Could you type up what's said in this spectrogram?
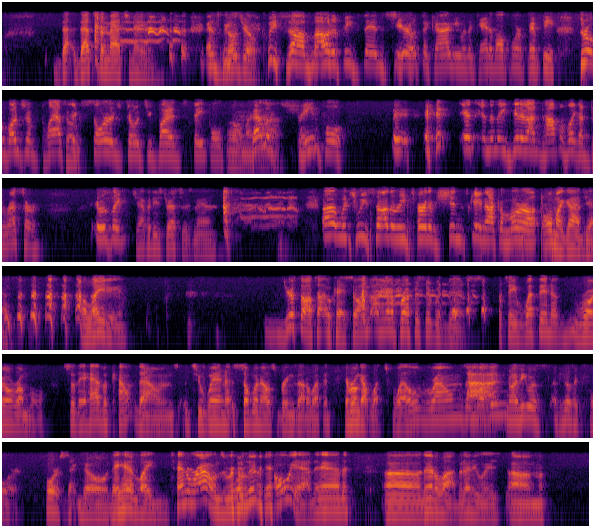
That that's the match name. As we, No joke. We saw Mao defeat Sanshiro Takagi with a Cannonball 450 through a bunch of plastic Totes. storage totes you'd buy at Staples. Oh my that gosh. looked painful. It- and and then they did it on top of like a dresser. It was like Japanese dressers, man. uh, which we saw the return of Shinsuke Nakamura. Oh my God, yes. a lady. Your thoughts? on- Okay, so I'm I'm gonna preface it with this. It's a weapon of Royal Rumble, so they have a countdowns to when someone else brings out a weapon. Everyone got what? Twelve rounds of Uh, weapons? no, I think it was I think it was like four, four or six. No, they had like ten rounds. Was it? Oh yeah, they had uh they had a lot. But anyways, um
